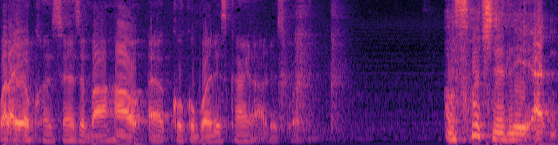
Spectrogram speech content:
what are your concerns about how uh, Cocoa Board is carrying out this work? Unfortunately, I,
